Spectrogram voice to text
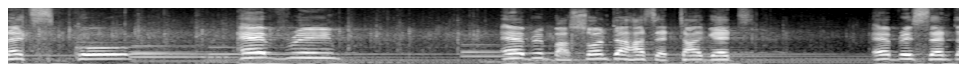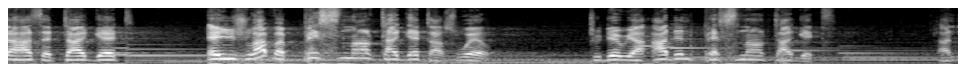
Let's go. Every every bacenta has a target. Every center has a target. And you should have a personal target as well. Today we are adding personal target and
